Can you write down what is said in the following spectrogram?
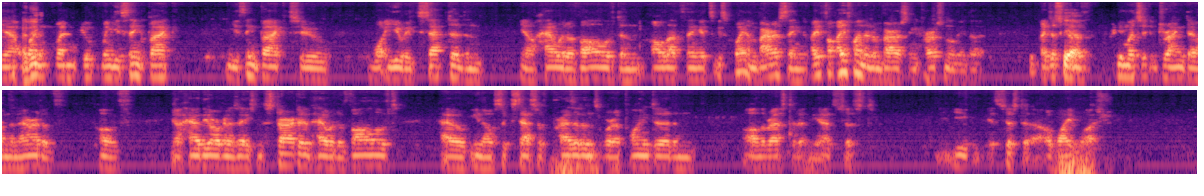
yeah. I When, think- when you when you think back, you think back to what you accepted and you know how it evolved and all that thing. It's, it's quite embarrassing. I, I find it embarrassing personally that I just kind Yeah. of pretty much drank down the narrative of you know how the organization started, how it evolved, how you know successive presidents were appointed, and all the rest of it. Yeah, it's just you, it's just a, a whitewash.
